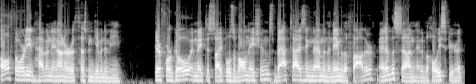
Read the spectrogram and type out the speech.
all authority in heaven and on earth has been given to me. Therefore, go and make disciples of all nations, baptizing them in the name of the Father, and of the Son, and of the Holy Spirit,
